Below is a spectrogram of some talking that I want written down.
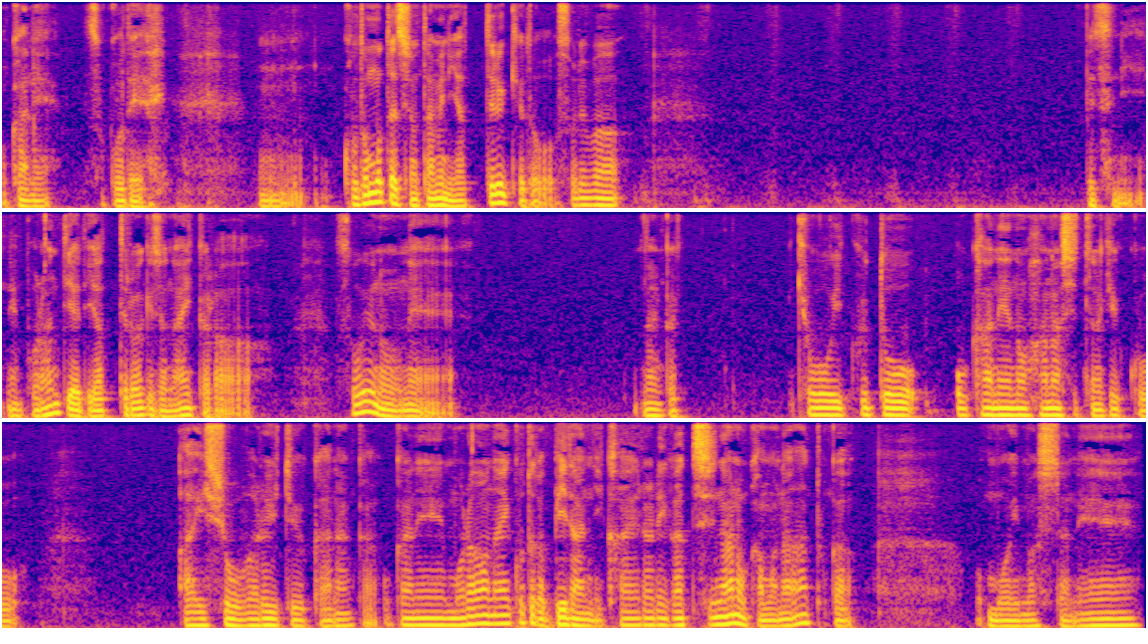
お金。そこで、うん、子供たちのためにやってるけどそれは別にねボランティアでやってるわけじゃないからそういうのをねなんか教育とお金の話っていうのは結構相性悪いというかなんかお金もらわないことが美談に変えられがちなのかもなとか思いましたね。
